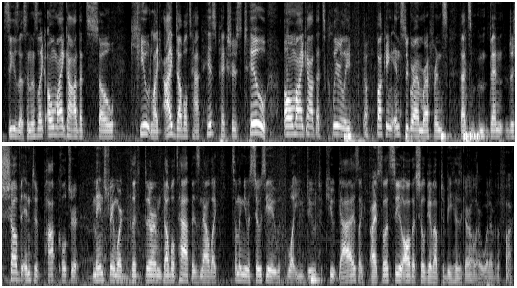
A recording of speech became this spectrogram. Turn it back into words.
sees this and is like, "Oh my god, that's so cute." Like I double tap his pictures too. Oh my god, that's clearly a fucking Instagram reference that's been just shoved into pop culture mainstream where the term double tap is now like something you associate with what you do to cute guys. Like, all right, so let's see all that she'll give up to be his girl or whatever the fuck.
